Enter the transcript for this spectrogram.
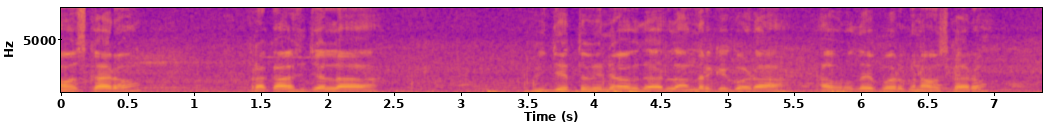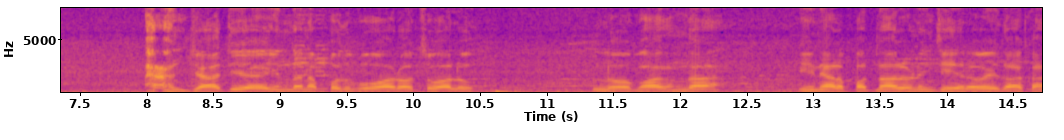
నమస్కారం. ప్రకాశం జిల్లా విద్యుత్ వినియోగదారులందరికీ కూడా నా హృదయపూర్వక నమస్కారం. జాతీయ ఇంధన పొదుపు వారోత్సవాలులో భాగంగా ఈ నెల పద్నాలుగు నుంచి ఇరవై దాకా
